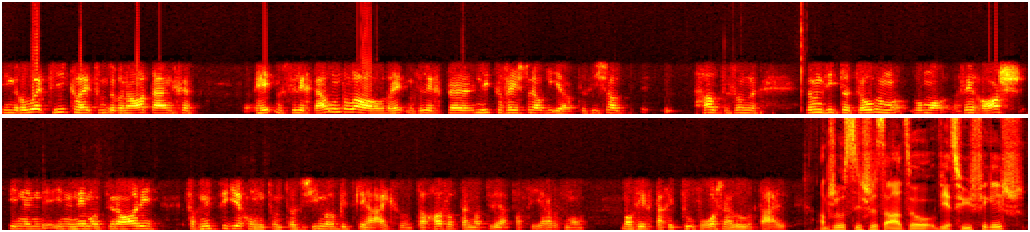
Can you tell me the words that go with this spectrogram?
in Ruhe Zeit gehabt um darüber nachzudenken, hätte man es vielleicht auch unterlassen oder hätte man vielleicht äh, nicht so fest reagiert. Das ist halt, halt so, eine, so eine Situation, wo man, wo man sehr rasch in, ein, in eine emotionale Verknüpfung kommt und das ist immer ein bisschen heikel. Und da kann es halt dann natürlich auch passieren, dass man, man vielleicht ein bisschen zu vorschnell urteilt. Am Schluss ist es also, wie es häufig ist,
